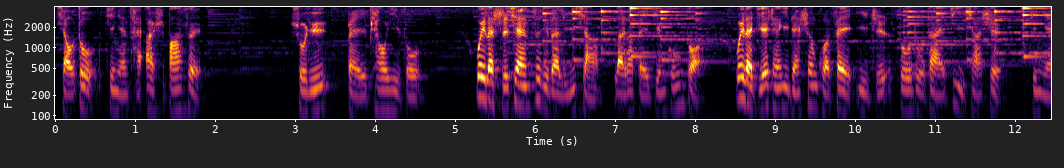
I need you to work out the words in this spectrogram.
小杜今年才二十八岁，属于北漂一族。为了实现自己的理想，来到北京工作。为了节省一点生活费，一直租住在地下室。今年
